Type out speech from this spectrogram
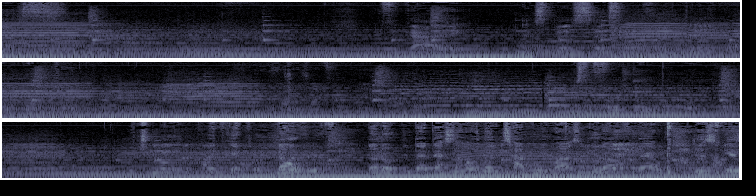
is, if a guy expects sex on first date, why would want to It's the first date. Why would want What you mean? If- if- no, no, no. That, that's a whole other topic. We might as well get off of that one. Just get.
